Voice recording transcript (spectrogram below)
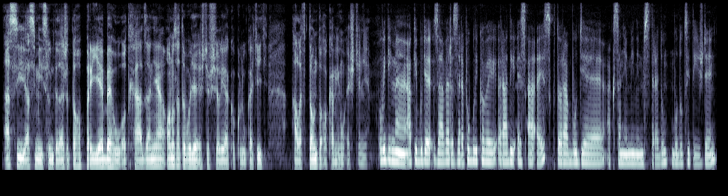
asi, asi myslím teda, že toho priebehu odchádzania, ono sa to bude ešte všelijako kľúkatiť ale v tomto okamihu ešte nie. Uvidíme, aký bude záver z Republikovej rady SAS, ktorá bude, ak sa nemýlim, v stredu, budúci týždeň.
